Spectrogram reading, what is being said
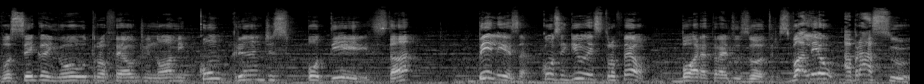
Você ganhou o troféu de nome com grandes poderes, tá? Beleza, conseguiu esse troféu? Bora atrás dos outros. Valeu, abraço!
